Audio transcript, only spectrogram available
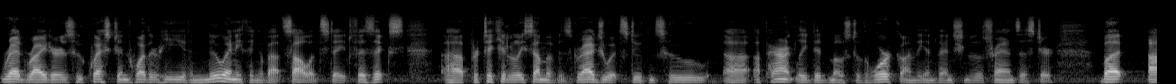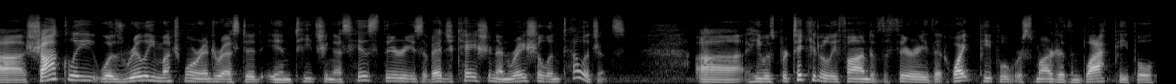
read writers who questioned whether he even knew anything about solid-state physics, uh, particularly some of his graduate students who uh, apparently did most of the work on the invention of the transistor. But uh, Shockley was really much more interested in teaching us his theories of education and racial intelligence. Uh, he was particularly fond of the theory that white people were smarter than black people,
